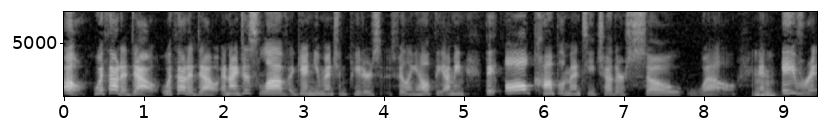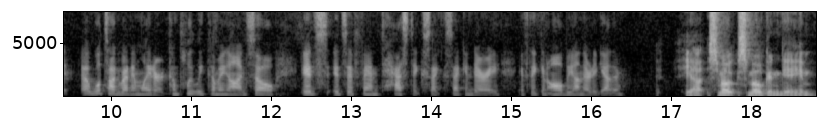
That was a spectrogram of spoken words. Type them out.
Oh, without a doubt, without a doubt. And I just love, again, you mentioned Peters feeling healthy. I mean, they all complement each other so well. And Averett, uh, we'll talk about him later, completely coming on. So it's it's a fantastic sec- secondary if they can all be on there together. Yeah, smoke smoking game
